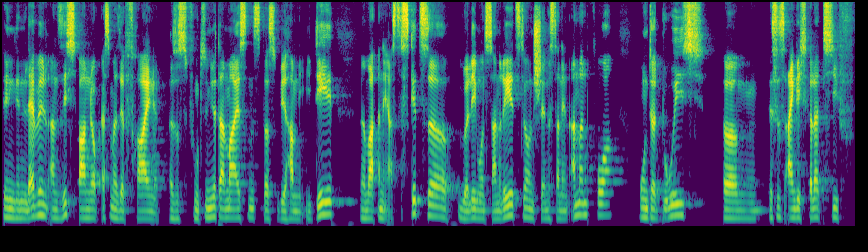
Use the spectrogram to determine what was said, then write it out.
in den Leveln an sich waren wir auch erstmal sehr frei. Also es funktioniert dann meistens, dass wir haben eine Idee, wir machen eine erste Skizze, überlegen uns dann Rätsel und stellen es dann den anderen vor. Und dadurch ähm, ist es eigentlich relativ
